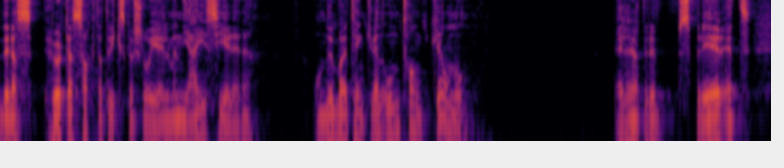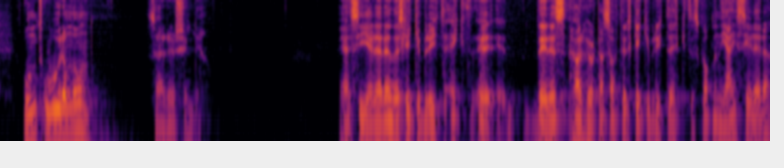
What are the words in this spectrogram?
dere har hørt det er sagt at dere ikke skal slå i hjel, men jeg sier dere Om dere bare tenker en ond tanke om noen, eller at dere sprer et ondt ord om noen, så er dere skyldige. Jeg sier dere, dere skal ikke bryte ekte, eh, Dere har hørt jeg sagt dere skal ikke bryte ekteskap, men jeg sier dere,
